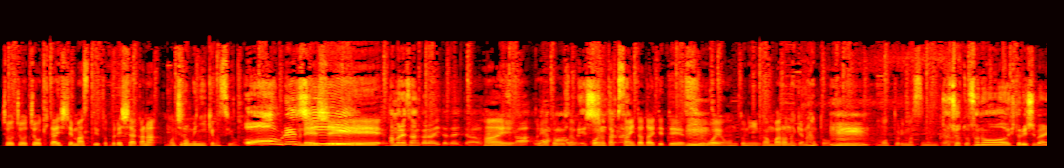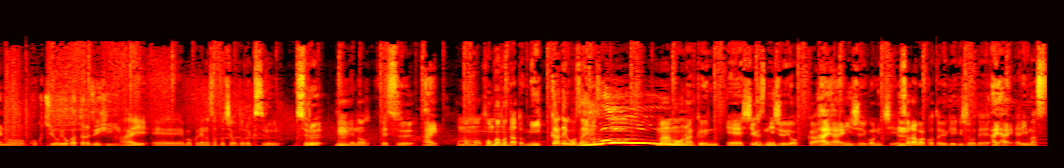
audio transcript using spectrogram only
超超超期待してますって言うとプレッシャーかな。もちろん見に行けますよ。うおお嬉しい。嬉しい。天音さんからいただいたおはい。便りです。か、ありがとうございます。こういうのたくさんいただいててうん。すごい本当に頑張らなきゃなとうん。思っておりますなんか。じゃあちょっとその一人芝居の告知をよかったらぜひ。はい、えー、僕レノサトシがお届けするする、うん。レノフェス。はい。本番も本番まであと3日でございます。うおー。まもなく、えー、7月24日、はいはい。25日、うん。空箱という劇場ではいはい。やります、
